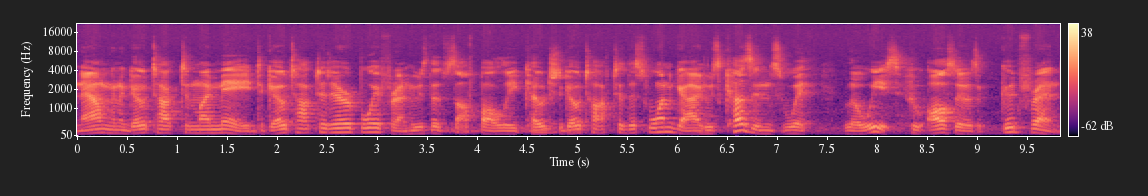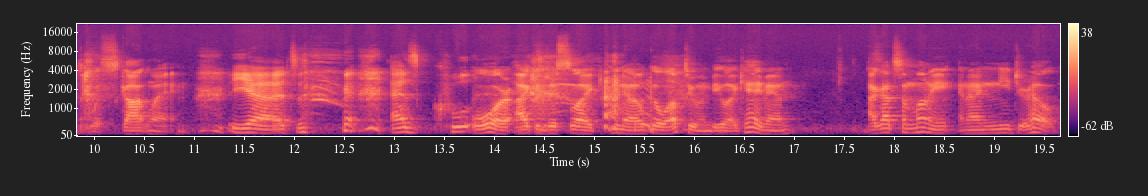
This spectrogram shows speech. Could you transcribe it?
now I'm going to go talk to my maid, to go talk to her boyfriend who's the softball league coach, to go talk to this one guy who's cousins with Luis, who also is a good friend with Scott Lang. Yeah, it's as cool. Or I could just like you know go up to him and be like, "Hey, man, I got some money and I need your help."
